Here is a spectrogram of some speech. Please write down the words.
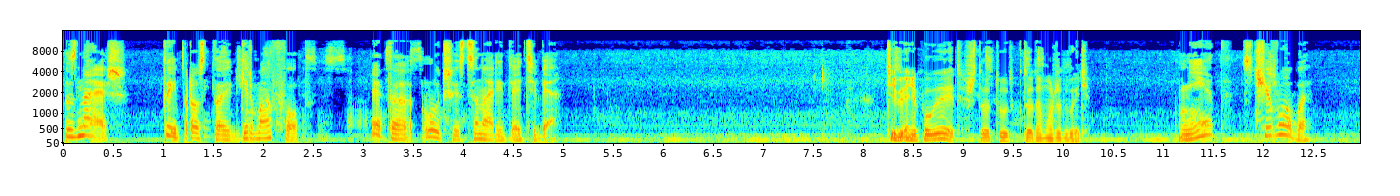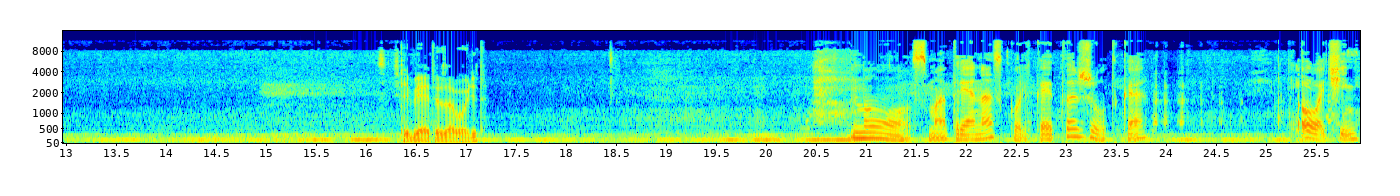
Знаешь, ты просто гермофоб. Это лучший сценарий для тебя. Тебя не пугает, что тут кто-то может быть? Нет, с чего бы? Тебя это заводит? Ну, смотря насколько это жутко. Очень.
